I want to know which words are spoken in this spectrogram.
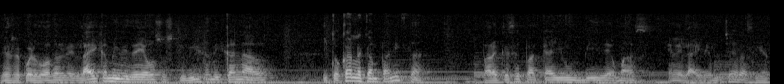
Les recuerdo darle like a mi video, suscribirse a mi canal y tocar la campanita para que sepa que hay un video más en el aire. Muchas gracias.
